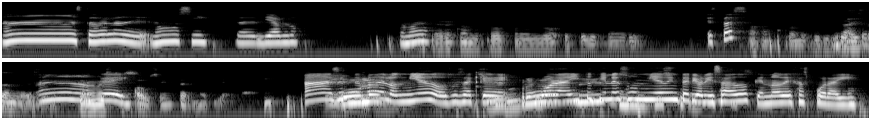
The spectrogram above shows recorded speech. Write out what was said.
Ah, estaba la de. No, sí, la del diablo. ¿O no? Era cuando estabas poniendo esto de. ¿Estás? Ajá, cuando pusiste Ahí están. Ah, ok. Pausa intermedia. Ah, es el tema de los miedos. O sea que por ahí tú tienes un miedo interiorizado que no dejas por ahí.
